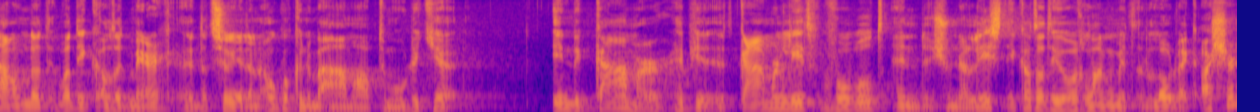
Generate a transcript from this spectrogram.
Nou, omdat wat ik altijd merk, eh, dat zul je dan ook wel kunnen beamen, Haptemoe, dat je in de Kamer heb je het Kamerlid bijvoorbeeld en de journalist. Ik had dat heel erg lang met Lodewijk Asscher.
